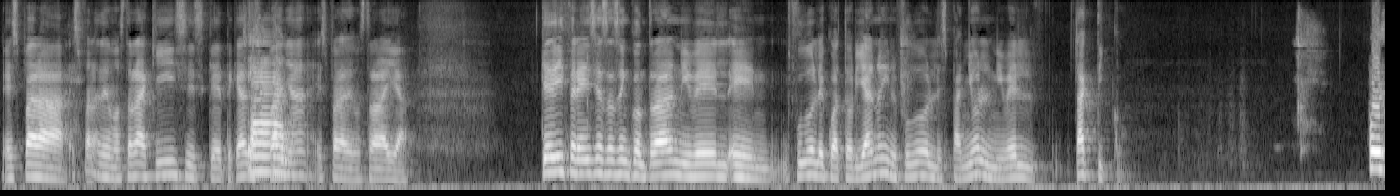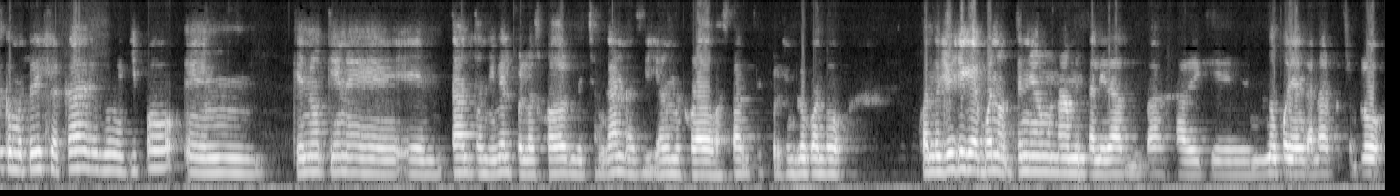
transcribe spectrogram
es para, es para demostrar aquí. Si es que te quedas en España, es para demostrar allá. ¿Qué diferencias has encontrado a nivel en fútbol ecuatoriano y en el fútbol español, a nivel táctico? Pues como te dije acá, es un equipo em, que no tiene em, tanto nivel, pero los jugadores le echan ganas y han mejorado bastante. Por ejemplo, cuando cuando yo llegué, bueno, tenían una mentalidad baja de que no podían ganar. Por ejemplo,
